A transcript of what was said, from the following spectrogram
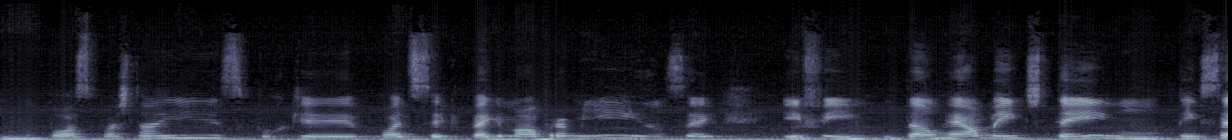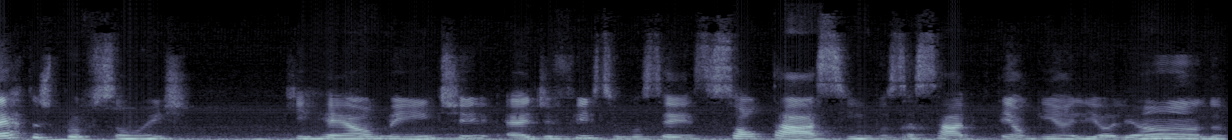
não posso postar isso, porque pode ser que pegue mal pra mim, não sei. Enfim, então realmente tem, um, tem certas profissões que realmente é difícil você se soltar assim. Você sabe que tem alguém ali olhando.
